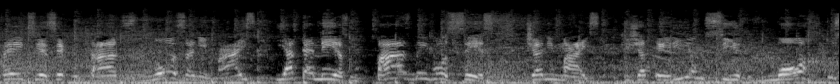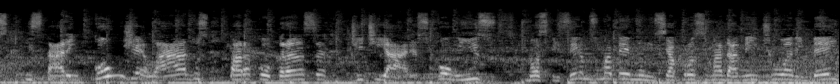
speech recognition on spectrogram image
feitos e executados nos animais e até mesmo, pasmem vocês, de animais que já teriam sido mortos estarem congelados para cobrança de diárias. Com isso, nós fizemos uma denúncia aproximadamente um ano e meio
